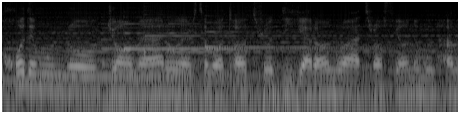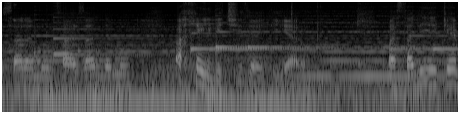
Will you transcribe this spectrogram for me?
خودمون رو جامعه رو ارتباطات رو دیگران رو اطرافیانمون همسرمون فرزندمون و خیلی چیزهای دیگر رو. مسئله که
